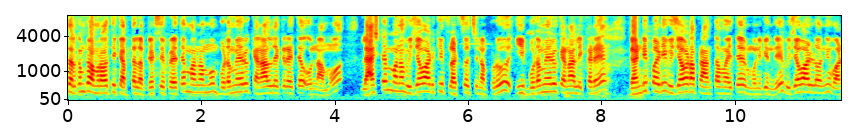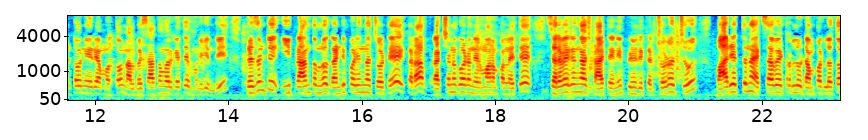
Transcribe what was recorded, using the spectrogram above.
Welcome to Amaravati capital updates ఇప్పుడైతే మనము బుడమేరు కెనాల్ దగ్గర అయితే ఉన్నాము. లాస్ట్ టైం మనం విజయవాడకి ఫ్లడ్స్ వచ్చినప్పుడు ఈ బుడమేరు కెనాల్ ఇక్కడే గండిపడి విజయవాడ ప్రాంతం అయితే మునిగింది. విజయవాడలోని వన్ టౌన్ ఏరియా మొత్తం నలభై శాతం వరకు అయితే మునిగింది. ప్రజెంట్ ఈ ప్రాంతంలో గండిపడిన చోటే ఇక్కడ రక్షణ గోడ నిర్మాణం పనులు అయితే శరవేగంగా స్టార్ట్ అయినాయి. మీరు ఇక్కడ చూడొచ్చు. భారీ ఎత్తున ఎక్సావేటర్లు డంపర్లతో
